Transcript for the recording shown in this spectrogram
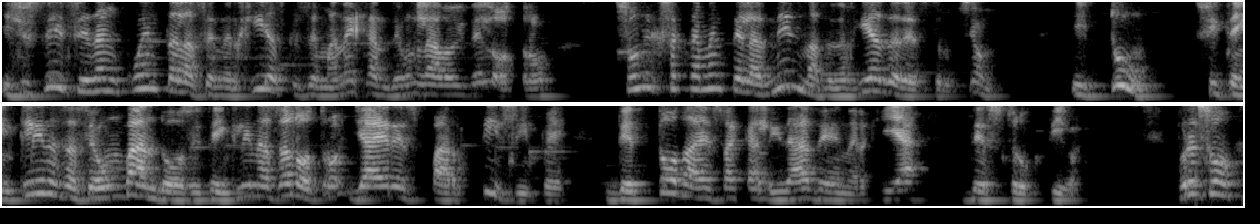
Y si ustedes se dan cuenta, las energías que se manejan de un lado y del otro son exactamente las mismas energías de destrucción. Y tú, si te inclinas hacia un bando o si te inclinas al otro, ya eres partícipe de toda esa calidad de energía destructiva. Por eso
